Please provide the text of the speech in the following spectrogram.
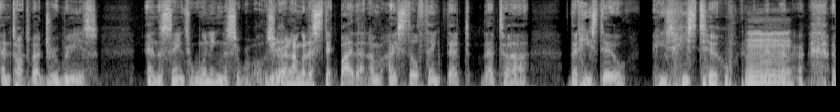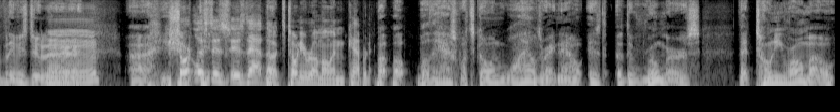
and talked about Drew Brees and the Saints winning the Super Bowl this year, and I'm going to stick by that. I'm, I still think that that uh, that he's due. He's he's due. Mm. I believe he's due. Mm. Uh, he Short should- list is is that though? it's Tony Romo and Kaepernick. But well, well, there's what's going wild right now is the rumors that Tony Romo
